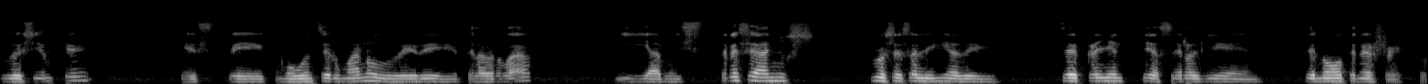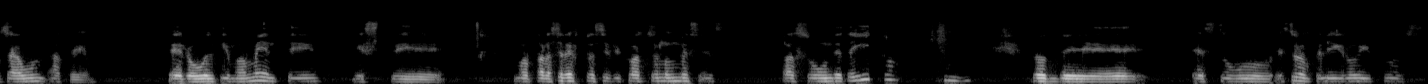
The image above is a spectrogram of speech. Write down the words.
dudé siempre, este, como buen ser humano, dudé de, la verdad y a mis 13 años crucé esa línea de ser creyente a ser alguien de no tener fe, o sea, un ateo. Pero últimamente, este, para ser específico, hace unos meses pasó un detallito donde estuvo, estuvo en peligro y pues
